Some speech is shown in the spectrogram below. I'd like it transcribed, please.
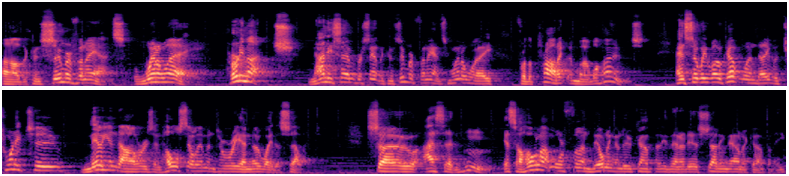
uh, the consumer finance went away pretty much. 97% of the consumer finance went away for the product of mobile homes. And so we woke up one day with $22 million in wholesale inventory and no way to sell it. So I said, hmm, it's a whole lot more fun building a new company than it is shutting down a company.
